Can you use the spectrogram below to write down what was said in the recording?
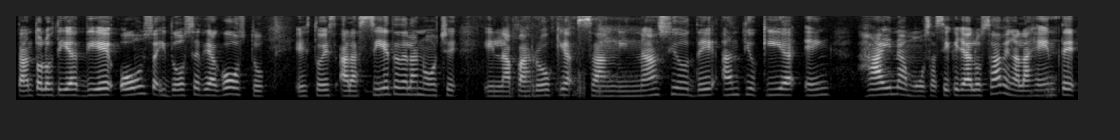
tanto los días 10, 11 y 12 de agosto, esto es a las 7 de la noche en la parroquia San Ignacio de Antioquía en Jainamos, así que ya lo saben, a la gente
